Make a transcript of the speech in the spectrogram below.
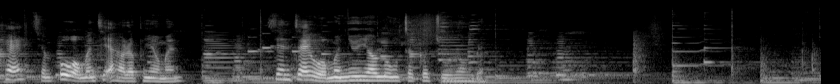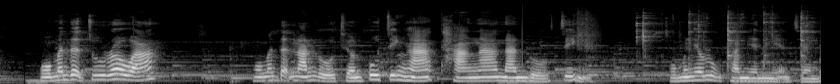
OK，全部我们切好了，朋友们。现在我们又要弄这个猪肉了。我们的猪肉啊，我们的南乳全部进啊，汤啊，南乳进。我们要弄它绵绵先。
